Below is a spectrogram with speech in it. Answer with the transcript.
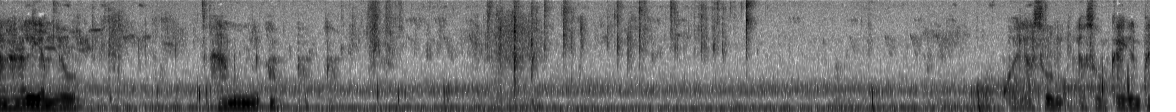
ลังหาเหลี่ยมอยู่ หามุมอยู่เอาโอ้ยเราซูมเราซูมใกล้เกินไป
